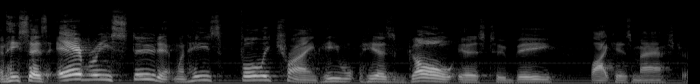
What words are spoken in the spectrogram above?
And he says, Every student, when he's fully trained, he, his goal is to be like his master.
